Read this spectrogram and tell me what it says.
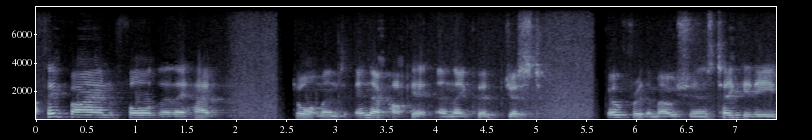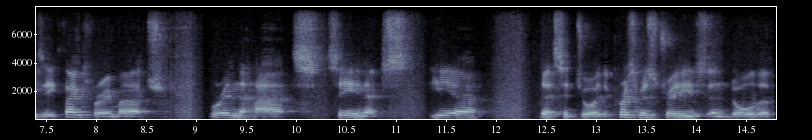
I think Bayern thought that they had Dortmund in their pocket and they could just go through the motions, take it easy. Thanks very much. We're in the hats. See you next year. Let's enjoy the Christmas trees and all the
